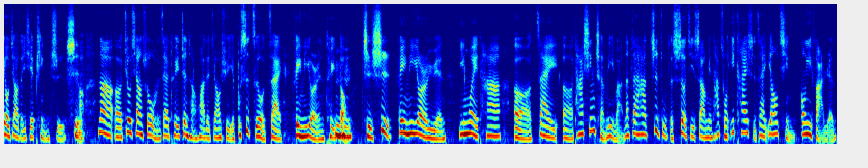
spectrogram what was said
幼教的一些品质。是。那呃，就像说我们在推正常化的教学，也不是只有在非营利幼儿园推动，只是非营利幼儿园，因为它呃在呃它新成立嘛，那在它制度的设计上面，它从一开始在邀请公益法人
